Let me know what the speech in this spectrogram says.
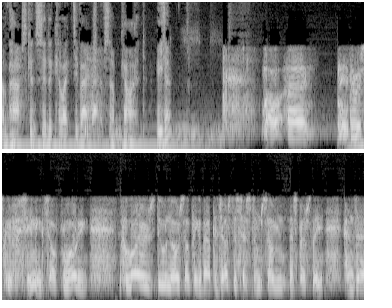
and perhaps consider collective action of some kind? Peter? Well, uh, at the risk of seeming self promoting, lawyers do know something about the justice system, some especially, and a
